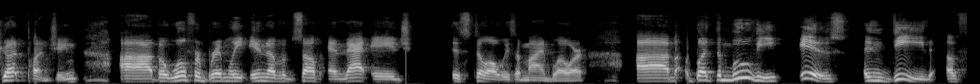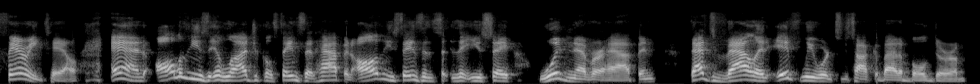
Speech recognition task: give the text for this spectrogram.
gut punching. Uh, but Wilford Brimley, in and of himself, and that age is still always a mind blower. Um, but the movie is indeed a fairy tale. And all of these illogical things that happen, all of these things that, that you say would never happen, that's valid if we were to talk about a Bull Durham,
